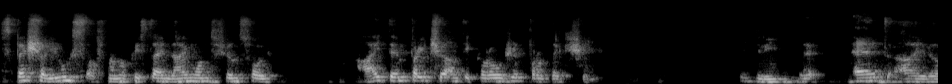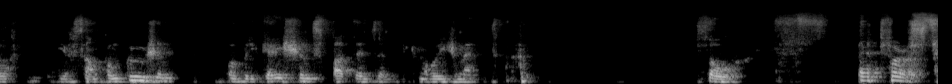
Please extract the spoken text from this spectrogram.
special use of nanocrystalline diamond films for high temperature anti-corrosion protection. And I will give some conclusion publications, patents, and acknowledgement. So at first,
